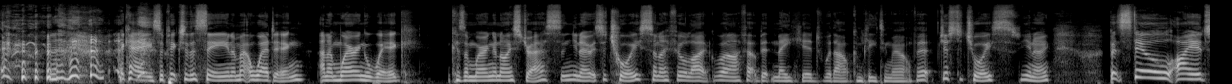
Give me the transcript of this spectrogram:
okay, so picture the scene. I'm at a wedding and I'm wearing a wig because I'm wearing a nice dress, and you know, it's a choice. And I feel like, well, I felt a bit naked without completing my outfit. Just a choice, you know. But still, I had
